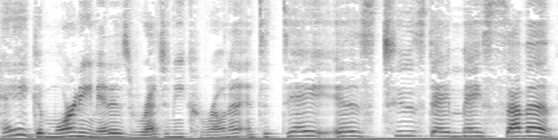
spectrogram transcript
Hey, good morning. It is Reggie Corona, and today is Tuesday, May 7th.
